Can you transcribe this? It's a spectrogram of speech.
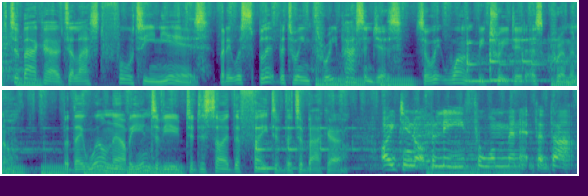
enough tobacco to last 14 years, but it was split between three passengers, so it won't be treated as criminal. But they will now be interviewed to decide the fate of the tobacco. I do not believe for one minute that that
